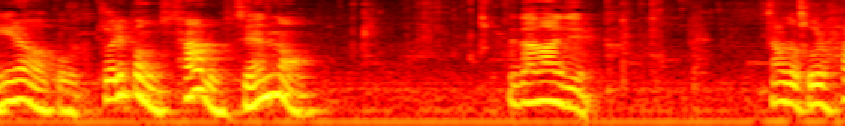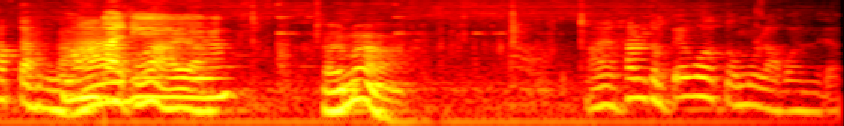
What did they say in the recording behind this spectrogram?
니라고 쪼리뽕 살 없었노? 대단하지. 나도 그걸 할까 했나? 아. 그건 아니야. 얼마? 아니 하루 좀 빼고 또 먹으려고 했는데.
